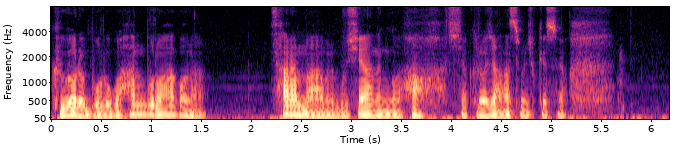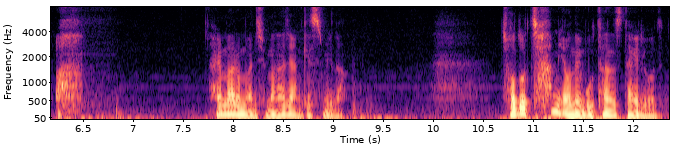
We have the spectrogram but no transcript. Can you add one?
그거를 모르고 함부로 하거나 사람 마음을 무시하는 거, 아, 진짜 그러지 않았으면 좋겠어요. 아, 할 말은 많지만 하지 않겠습니다. 저도 참 연애 못하는 스타일이거든요.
